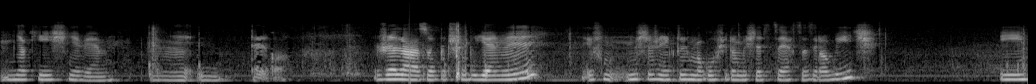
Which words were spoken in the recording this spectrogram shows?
jakiś, nie wiem, yy, tego. Żelazo potrzebujemy. Już myślę, że niektórzy mogą się domyśleć, co ja chcę zrobić. I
